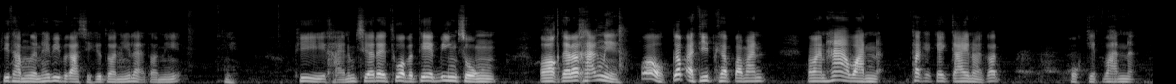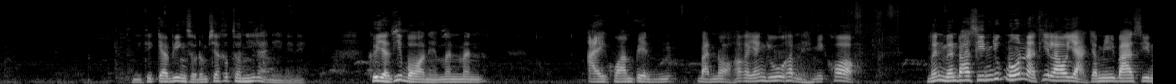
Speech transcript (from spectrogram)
ที่ทำเงินให้พี่ประกาศสิคือตัวนี้แหละตอนนี้นี่ที่ขายน้ำเชื้อได้ทั่วประเทศวิ่งส่งออกแต่ละครั้งนี่โอ้กับอาทิตย์ครับประมาณประมาณห้าวันถ้าไกลๆหน่อยก็หกเจ็ดวันน่ะ นี่ที่แกวิ่งสวนน้ำเชื้อก็ตัวนี้แหละนี่นี่นี่คืออย่างที่บอกเนี่ยมันมันไอความเป็นบันนอกเขาก็ยังอยูครับเนี่ยมีคอกเหมือนเหมือนบาซินยุคโน้นน่ะที่เราอยากจะมีบาซิน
